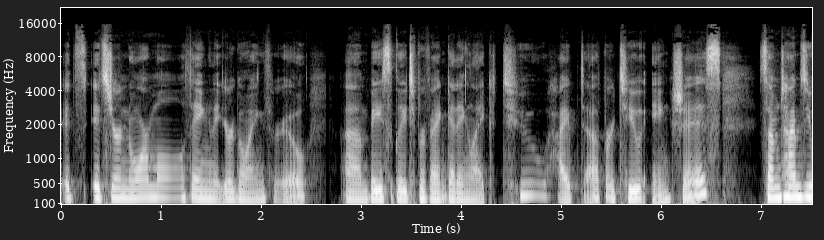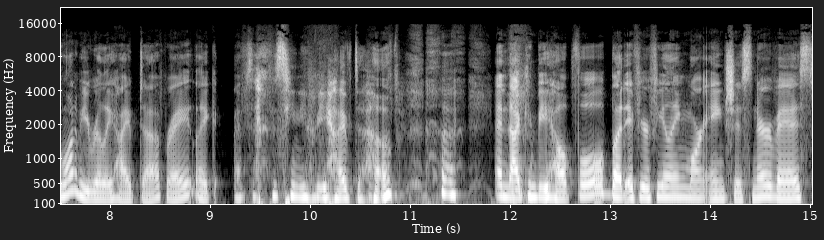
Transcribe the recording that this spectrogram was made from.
it's it's your normal thing that you're going through. Um, basically, to prevent getting like too hyped up or too anxious. Sometimes you want to be really hyped up, right? Like I've, I've seen you be hyped up, and that can be helpful. But if you're feeling more anxious, nervous,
